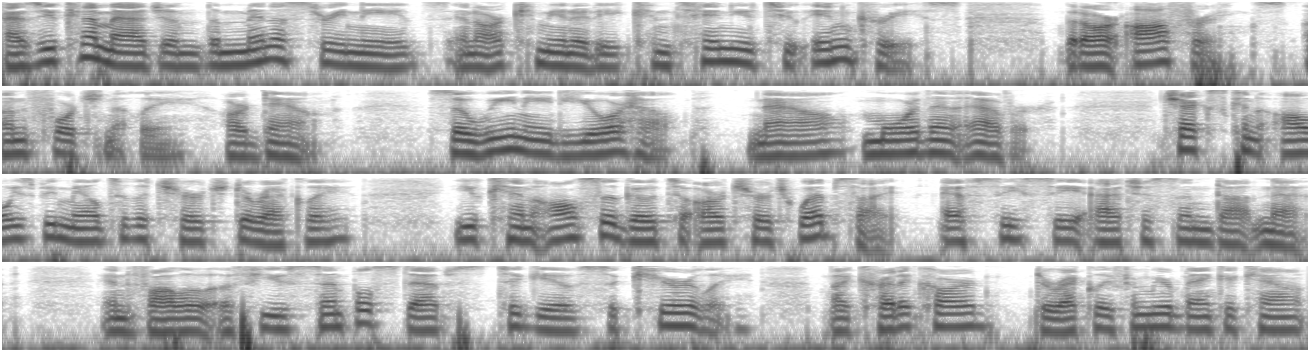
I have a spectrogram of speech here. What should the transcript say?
As you can imagine, the ministry needs in our community continue to increase, but our offerings, unfortunately, are down. So we need your help now more than ever. Checks can always be mailed to the church directly. You can also go to our church website, fccatchison.net, and follow a few simple steps to give securely by credit card, directly from your bank account,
